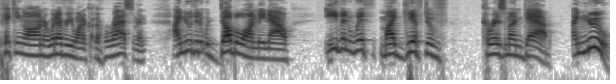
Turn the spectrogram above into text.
picking on, or whatever you want to call the harassment, I knew that it would double on me now, even with my gift of charisma, and gab. I knew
